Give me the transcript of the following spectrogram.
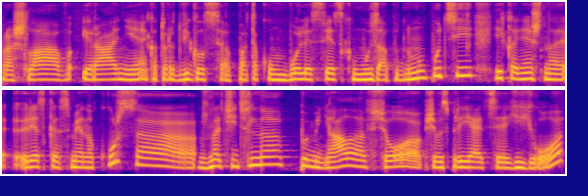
прошла в Иране, который двигался по такому более светскому и западному пути. И, конечно, резкая смена курса значительно поменяла все вообще восприятие ее,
